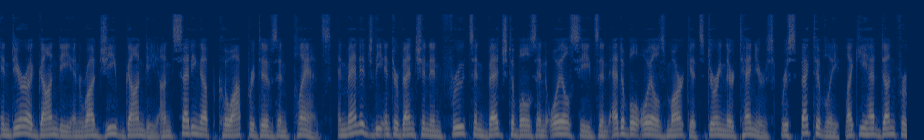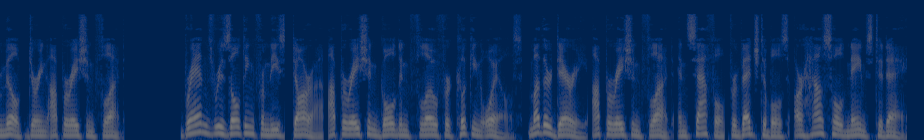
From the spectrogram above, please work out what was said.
Indira Gandhi and Rajiv Gandhi on setting up cooperatives and plants, and managed the intervention in fruits and vegetables and oilseeds and edible oils markets during their tenures, respectively, like he had done for milk during Operation Flood. Brands resulting from these, Dhara Operation Golden Flow for cooking oils, Mother Dairy Operation Flood and Safal for vegetables are household names today.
